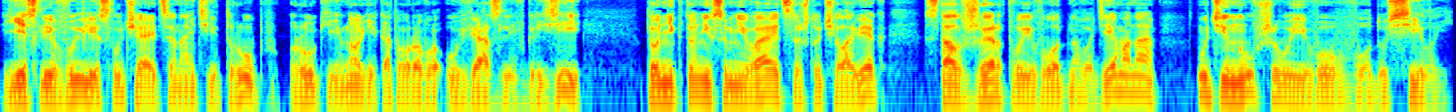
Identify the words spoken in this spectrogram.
Если в иле случается найти труп, руки и ноги которого увязли в грязи, то никто не сомневается, что человек стал жертвой водного демона, утянувшего его в воду силой.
